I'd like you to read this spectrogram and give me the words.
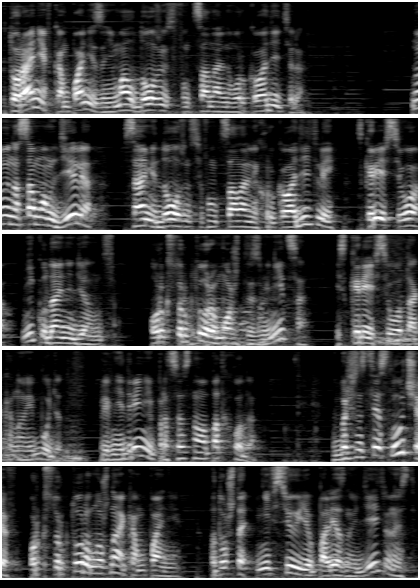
кто ранее в компании занимал должность функционального руководителя. Ну и на самом деле, сами должности функциональных руководителей, скорее всего, никуда не денутся. Оргструктура может измениться, и скорее всего так оно и будет, при внедрении процессного подхода. В большинстве случаев оргструктура нужна компании, потому что не всю ее полезную деятельность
